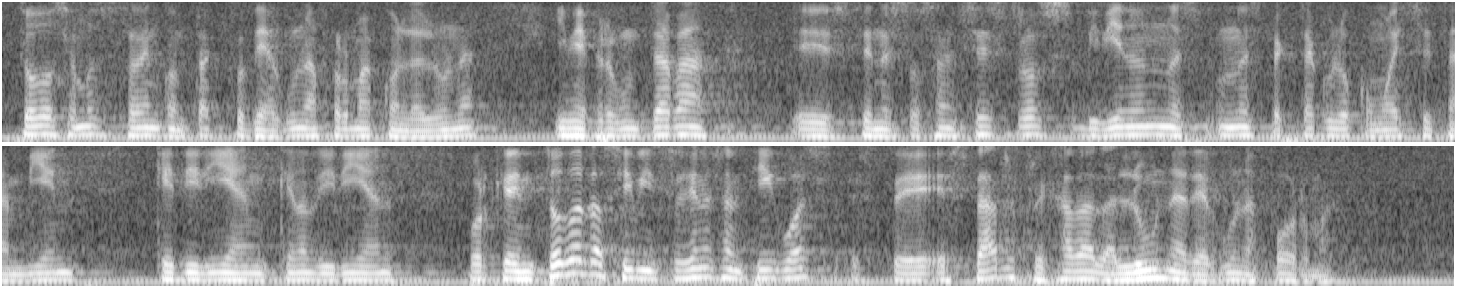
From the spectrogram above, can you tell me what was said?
todos hemos estado en contacto de alguna forma con la luna y me preguntaba, este, nuestros ancestros viviendo en un, un espectáculo como este también, ¿qué dirían, qué no dirían? Porque en todas las civilizaciones antiguas este, está reflejada la luna de alguna forma.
